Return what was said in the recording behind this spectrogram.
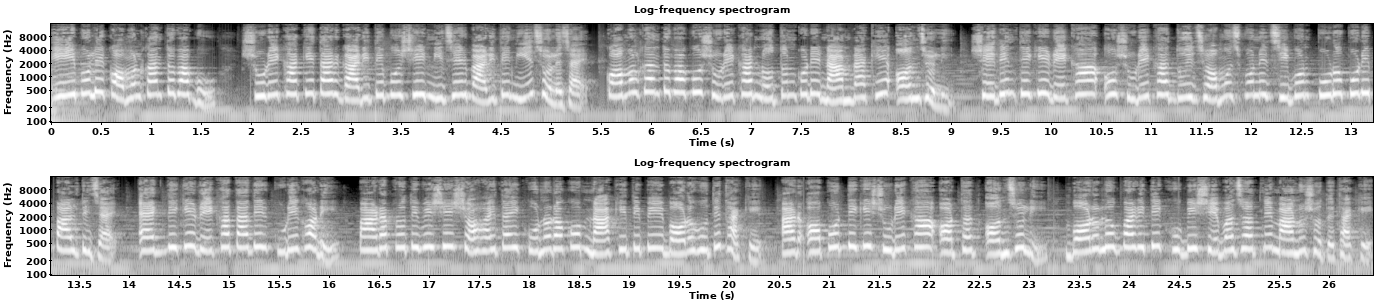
এই বলে কমলকান্ত বাবু সুরেখাকে তার গাড়িতে বসিয়ে নিজের বাড়িতে নিয়ে চলে যায়। কমলকান্ত বাবু সুরেখার নতুন করে নাম রাখে অঞ্জলি। সেদিন থেকে রেখা ও সুরেখা দুই যমজ বোনের জীবন পুরোপুরি পাল্টে যায়। একদিকে রেখা তাদের কুড়ে ঘরে পাড়া প্রতিবেশীর সহায়তায় কোনো রকম না খেতে পেয়ে বড় হতে থাকে। আর অপরদিকে সুরেখা অর্থাৎ অঞ্জলি বড়লোক বাড়িতে খুবই সেবা যত্নে মানুষ হতে থাকে।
